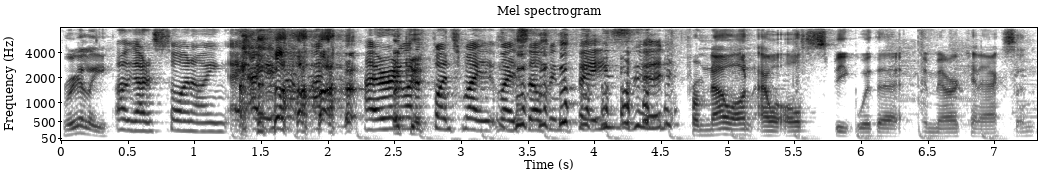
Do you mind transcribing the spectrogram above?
Really. Oh god, it's so annoying. I, I, I, I already want to punch my, myself in the face, dude. From now on, I will also speak with an American accent.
